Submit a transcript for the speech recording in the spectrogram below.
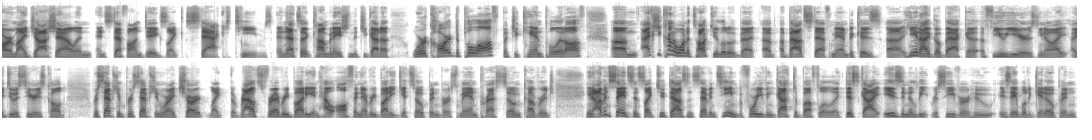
are my Josh Allen and Stefon Diggs like stacked teams. And that's a combination that you got to work hard to pull off, but you can pull it off. Um, I actually kind of want to talk to you a little bit about Steph, man, because uh, he and I go back a, a few years. You know, I, I do a series called Reception Perception where I chart like the routes for everybody and how often everybody gets open versus man press zone coverage. You know, I've been saying since like 2017, before he even got to Buffalo, like this guy is an elite receiver who is able to get open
